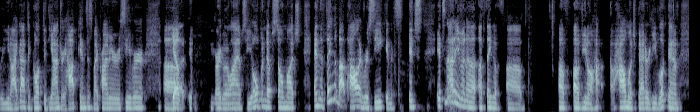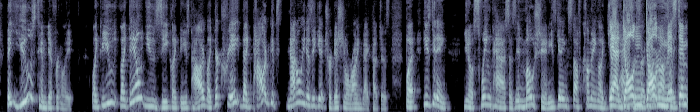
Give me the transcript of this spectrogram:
You know, I got to go up to DeAndre Hopkins as my primary receiver. Uh, yep. Regular lineups, he opened up so much. And the thing about Pollard Zeke, and it's it's it's not even a, a thing of uh, of of you know how, how much better he looked at him. They used him differently. Like you, like they don't use Zeke like they use Pollard. Like they're create like Pollard gets not only does he get traditional running back touches, but he's getting you know swing passes in motion. He's getting stuff coming like yeah. And Dalton Dalton missed like, him.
